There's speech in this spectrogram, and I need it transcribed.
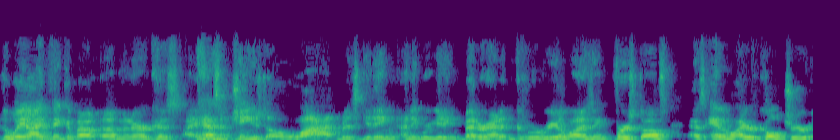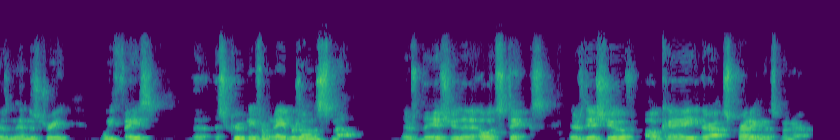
the way I think about uh, manure, because it hasn't changed a lot, but it's getting, I think we're getting better at it because we're realizing, first off, as animal agriculture as an industry, we face the, the scrutiny from neighbors on the smell. There's the issue that, oh, it stinks. There's the issue of, okay, they're out spreading this manure.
